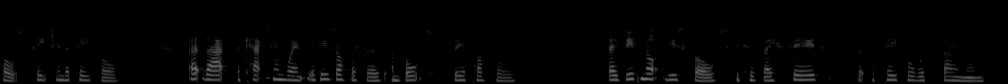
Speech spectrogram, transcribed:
courts teaching the people. At that, the captain went with his officers and brought the apostles. They did not use force because they feared that the people would stone them.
